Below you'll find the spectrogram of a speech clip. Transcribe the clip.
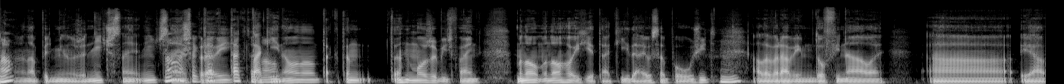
no? na 5 minút, že nič sa, nič no, sa nespraví. Tak, takto, taký, no. no, no, tak ten, ten môže byť fajn. Mno, mnoho ich je takých, dajú sa použiť, hmm. ale vravím do finále a ja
